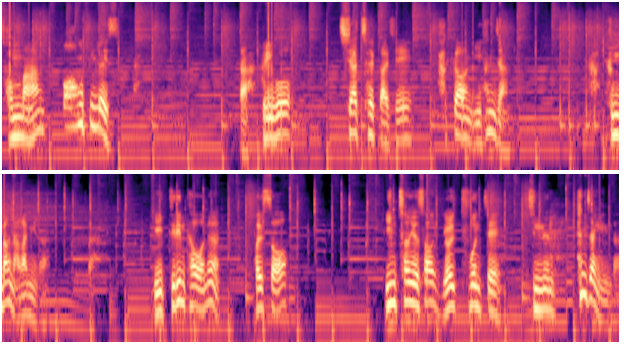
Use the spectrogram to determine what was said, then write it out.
전망 뻥 뚫려 있습니다. 자 그리고 지하철까지 가까운 이 현장 자, 금방 나갑니다. 자, 이 드림타워는 벌써 인천에서 12번째 짓는 현장입니다.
